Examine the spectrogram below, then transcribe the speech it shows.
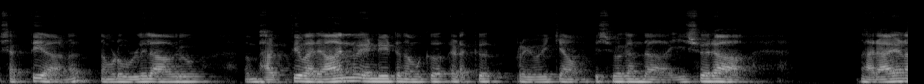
ശക്തിയാണ് നമ്മുടെ ഉള്ളിൽ ആ ഒരു ഭക്തി വരാൻ വേണ്ടിയിട്ട് നമുക്ക് ഇടയ്ക്ക് പ്രയോഗിക്കാം. വിശ്വഗന്ധ ഈശ്വര നാരായണ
